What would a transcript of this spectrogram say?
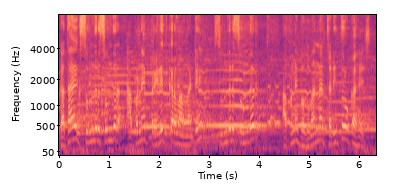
કથા એક સુંદર સુંદર આપણને પ્રેરિત કરવા માટે સુંદર સુંદર આપણને ભગવાનના ચરિત્રો કહે છે.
